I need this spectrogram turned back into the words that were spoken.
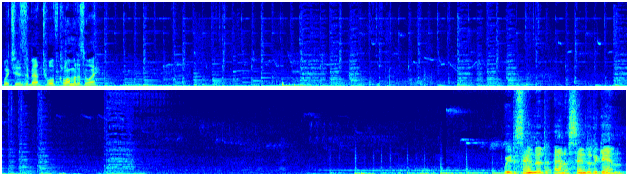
which is about 12 kilometers away. We descended and ascended again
